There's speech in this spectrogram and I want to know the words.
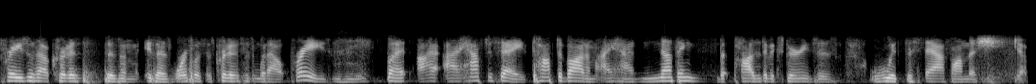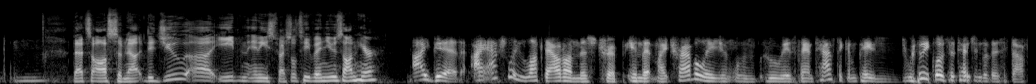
praise without criticism is as worthless as criticism without praise. But I, I have to say, top to bottom, I had nothing but positive experiences with the staff on the ship. That's awesome. Now, did you uh, eat in any specialty venues on here? I did. I actually lucked out on this trip in that my travel agent, was, who is fantastic and pays really close attention to this stuff,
